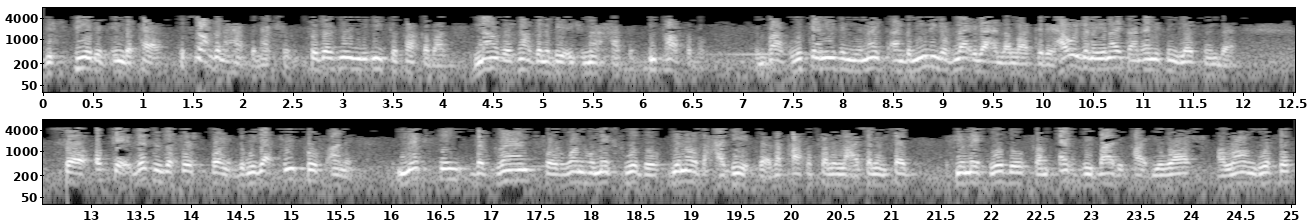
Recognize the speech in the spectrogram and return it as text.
disputed in the past, it's not going to happen actually. So there's no need to talk about it. Now there's not going to be ijma' happen. Impossible. Impossible. We can't even unite on the meaning of La ilaha illallah today. How are we going to unite on anything less than that? So, okay, this is the first point. We got three proof on it. Next thing, the grant for one who makes wudu. You know the hadith that the Prophet ﷺ said, you make wudu from every body part you wash, along with it,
